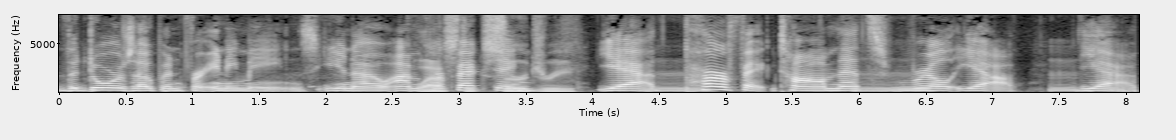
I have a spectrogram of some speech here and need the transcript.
the doors open for any means. You know, I'm Plastic perfecting surgery. Yeah, mm. perfect, Tom. That's mm. real yeah. Mm-hmm. Yeah.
